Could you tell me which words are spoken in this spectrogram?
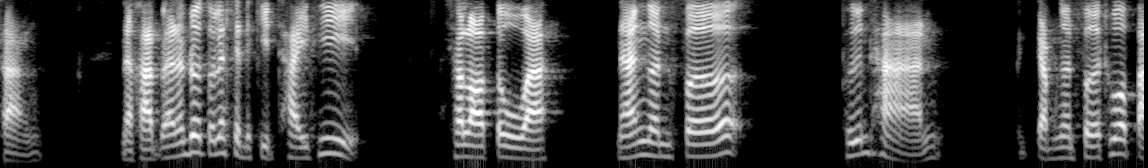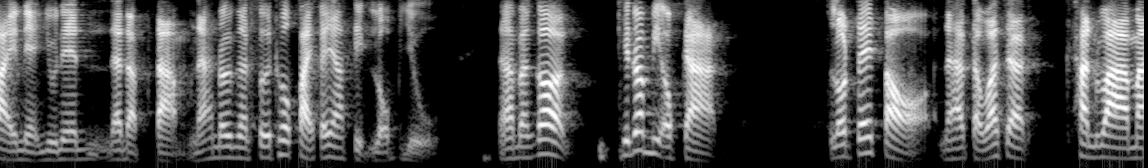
ครั้งนะครับดังนั้นด้วยตัวเลขเศรษฐกิจไทยที่ชะลอตัวนะเงินเฟ้อพื้นฐาน กับเงินเฟ้อทั่วไปเนี่ยอยู่ในระดับต่ำนะ โดยเงินเฟ้อทั่วไปก็ยังติดลบอยู่นะครับมันก็คิดว่ามีโอกาสลดได้ต่อนะครับแต่ว่าจะทันวาไหม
